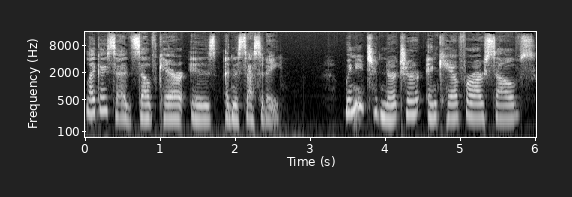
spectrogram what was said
Like I said, self care is a necessity. We need to nurture and care for ourselves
